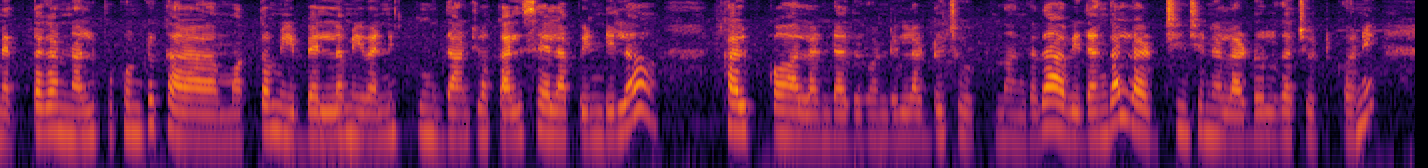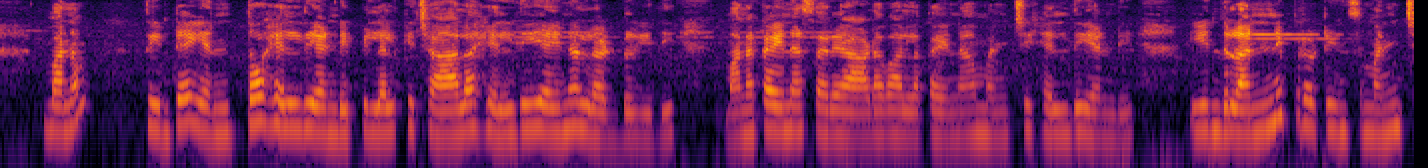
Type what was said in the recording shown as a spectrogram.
మెత్తగా నలుపుకుంటూ క మొత్తం ఈ బెల్లం ఇవన్నీ దాంట్లో కలిసేలా పిండిలో కలుపుకోవాలండి అదిగోండి. లడ్డు చుట్టున్నాం కదా ఆ విధంగా లడ్డు చిన్న చిన్న లడ్డూలుగా చుట్టుకొని మనం తింటే ఎంతో హెల్దీ అండి. పిల్లలకి చాలా హెల్దీ అయిన లడ్డు ఇది. మనకైనా సరే ఆడవాళ్ళకైనా మంచి హెల్దీ అండి. ఇందులో అన్ని ప్రోటీన్స్ మంచి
